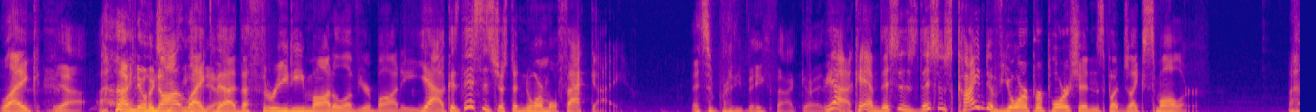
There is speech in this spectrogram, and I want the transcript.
Like Yeah, I know not mean, like yeah. the the 3D model of your body. Yeah, because this is just a normal fat guy. It's a pretty big fat guy. there. Yeah, Cam, this is this is kind of your proportions, but like smaller.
